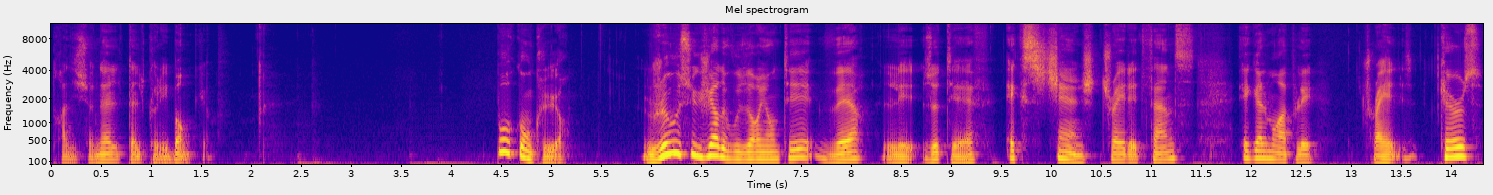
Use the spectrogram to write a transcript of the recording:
traditionnels tels que les banques. Pour conclure, je vous suggère de vous orienter vers les ETF, Exchange Traded Funds, également appelés Traders.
